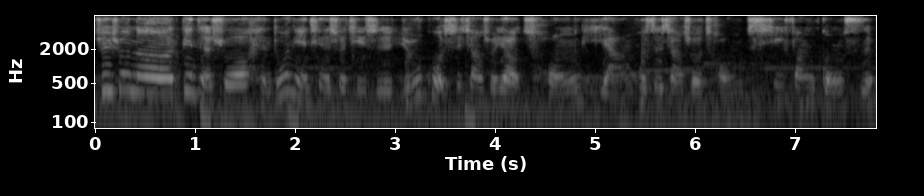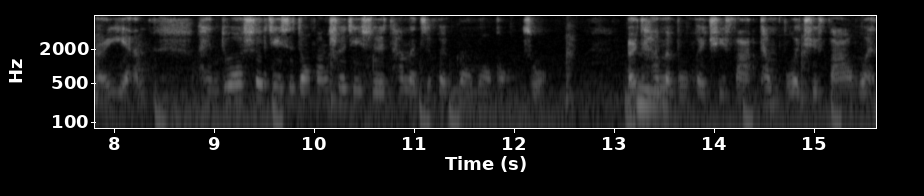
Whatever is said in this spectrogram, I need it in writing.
所以说呢，变成说很多年轻的设计师，如果是像说要从洋，或是像说从西方公司而言，很多设计师，东方设计师，他们只会默默工作，而他们不会去发，他们不会去发问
